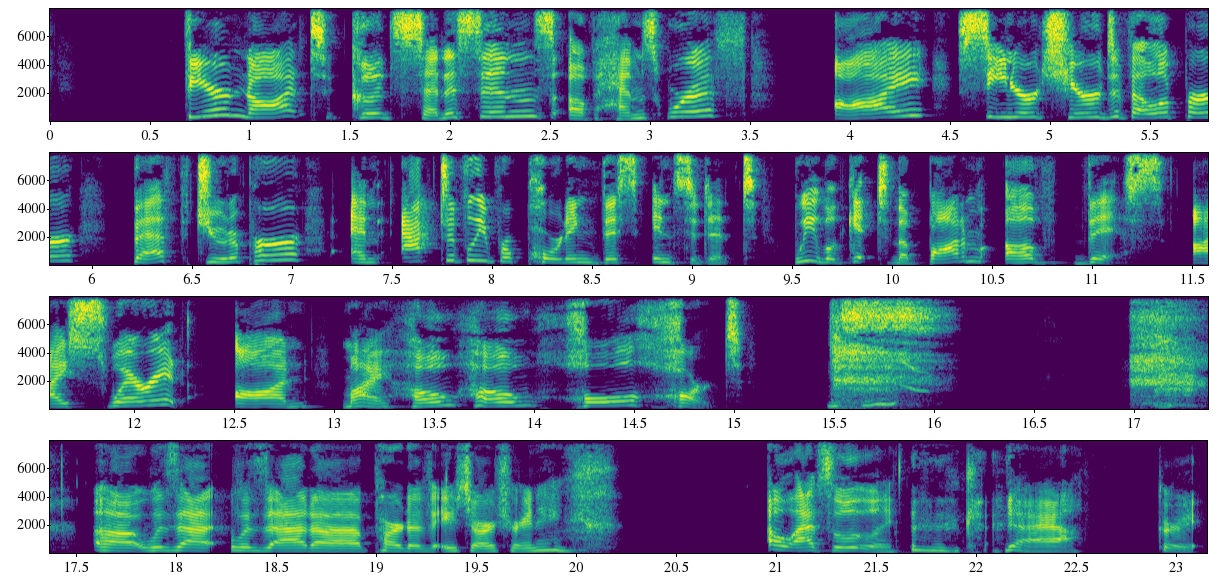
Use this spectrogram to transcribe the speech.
"Fear not, good citizens of Hemsworth." I, senior cheer developer Beth Juniper, am actively reporting this incident. We will get to the bottom of this. I swear it on my ho ho whole heart. Uh, was that was that uh, part of HR training? Oh, absolutely. okay. Yeah, yeah. Great.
